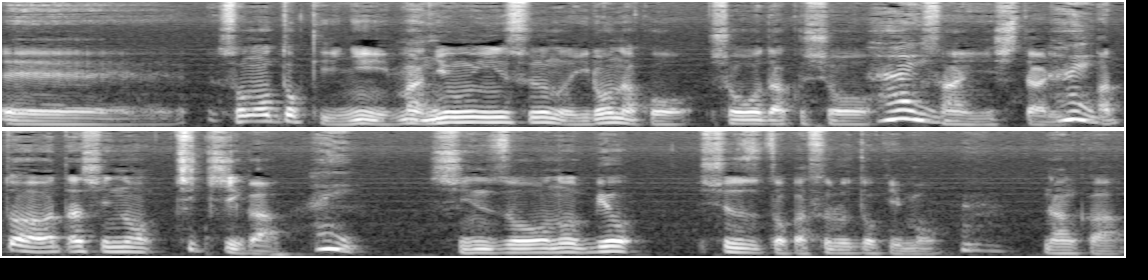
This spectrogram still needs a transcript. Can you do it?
えーその時に、まあ、はい入院するのいろんなこう承諾書をはいサインしたり、はいあとは私の父がはい。心臓の病手術とかする時もうんなんか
